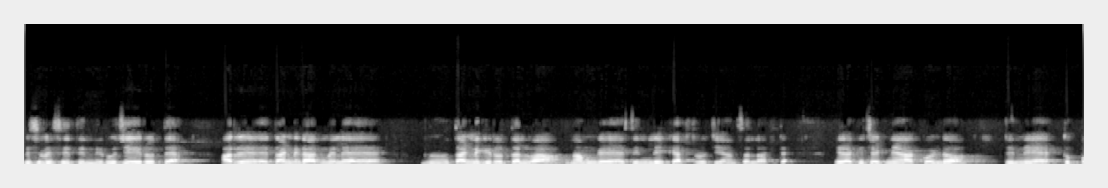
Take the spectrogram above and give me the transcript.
ಬಿಸಿ ಬಿಸಿ ತಿನ್ನಿ. ರುಚಿ ಇರುತ್ತೆ. ಆದರೆ ತಣ್ಣಗಾದ್ಮೇಲೆ ತಣ್ಣಗಿರುತ್ತಲ್ವಾ? ನಮಗೆ ತಿನ್ನಲಿಕ್ಕೆ ಅಷ್ಟು ರುಚಿ ಅನಿಸಲ್ಲ ಅಷ್ಟೇ. ಇದಕ್ಕೆ ಚಟ್ನಿ ಹಾಕ್ಕೊಂಡು ತಿನ್ನಿ. ತುಪ್ಪ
